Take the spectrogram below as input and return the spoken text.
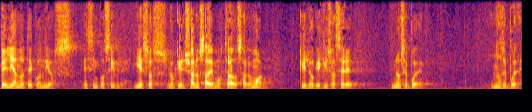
peleándote con Dios, es imposible. Y eso es lo que ya nos ha demostrado Salomón, que es lo que quiso hacer él. No se puede. No se puede.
